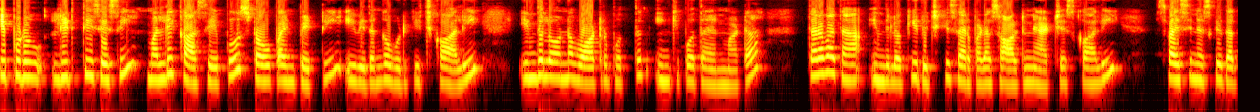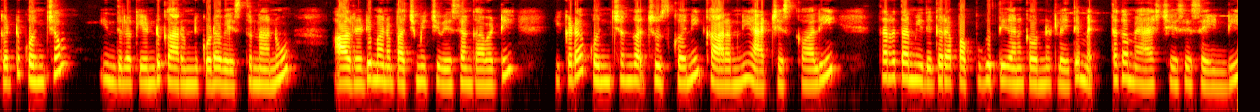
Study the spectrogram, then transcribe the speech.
ఇప్పుడు లిడ్ తీసేసి మళ్ళీ కాసేపు స్టవ్ పైన పెట్టి ఈ విధంగా ఉడికించుకోవాలి. ఇందులో ఉన్న వాటర్ మొత్తం ఇంకిపోతాయన్నమాట. తర్వాత ఇందులోకి రుచికి సరిపడా సాల్ట్ని యాడ్ చేసుకోవాలి. స్పైసీనెస్కి తగ్గట్టు కొంచెం ఇందులోకి ఎండు కారంని కూడా వేస్తున్నాను. ఆల్రెడీ మనం పచ్చిమిర్చి వేసాం కాబట్టి ఇక్కడ కొంచెంగా చూసుకొని కారంని యాడ్ చేసుకోవాలి. తర్వాత మీ దగ్గర పప్పు గుత్తి కనుక ఉన్నట్లయితే మెత్తగా మ్యాష్ చేసేసేయండి.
